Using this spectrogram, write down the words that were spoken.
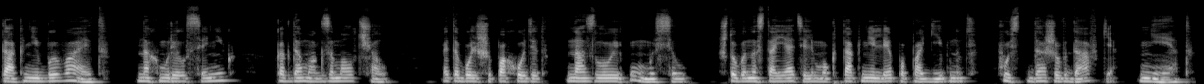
«Так не бывает», — нахмурился Ник, когда маг замолчал. «Это больше походит на злой умысел, чтобы настоятель мог так нелепо погибнуть, пусть даже в давке. Нет,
